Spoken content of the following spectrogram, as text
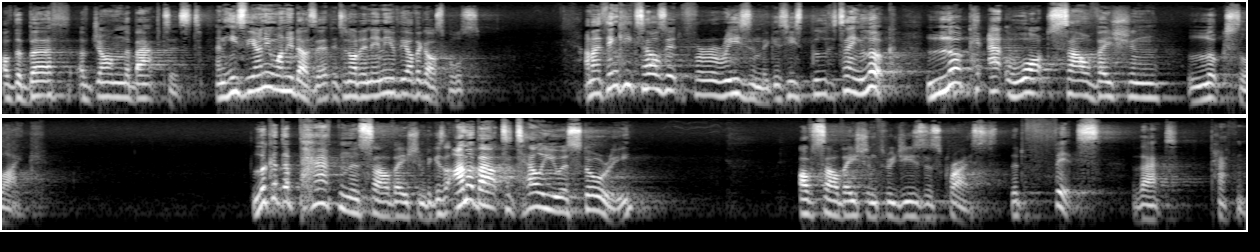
of the birth of John the Baptist. And he's the only one who does it, it's not in any of the other Gospels. And I think he tells it for a reason because he's saying, look, look at what salvation looks like. Look at the pattern of salvation because I'm about to tell you a story of salvation through Jesus Christ that fits that pattern.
